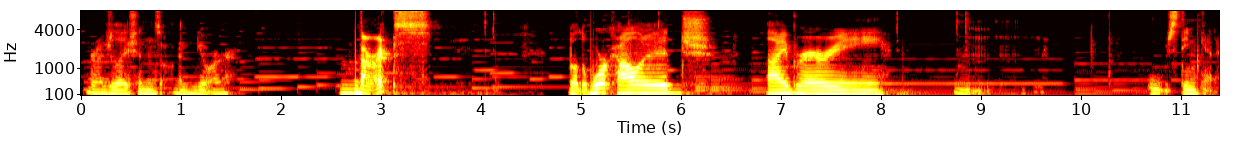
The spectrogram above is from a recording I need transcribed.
Congratulations on your barracks. Build a war college, library. Hmm. Ooh, steam cannon.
